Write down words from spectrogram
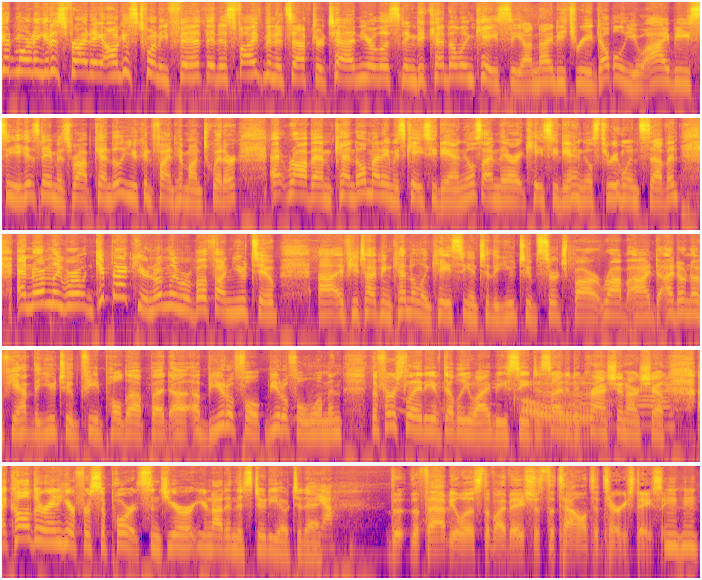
Good morning. It is Friday, August 25th. It is five minutes after 10. You're listening to Kendall and Casey on 93 WIBC. His name is Rob Kendall. You can find him on Twitter at Rob M. Kendall. My name is Casey Daniels. I'm there at Casey Daniels 317. And normally we're, get back here. Normally we're both on YouTube. Uh, if you type in Kendall and Casey into the YouTube search bar, Rob, I, I don't know if you have the YouTube feed pulled up, but uh, a beautiful, beautiful woman, the first lady of WIBC, decided to crash in our show. I called her in here for support since you're you're not in the studio today. Yeah. the the fabulous, the vivacious, the talented Terry Stacy. Mm-hmm.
